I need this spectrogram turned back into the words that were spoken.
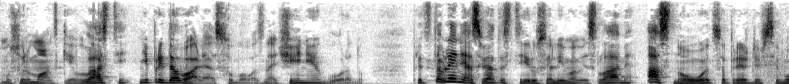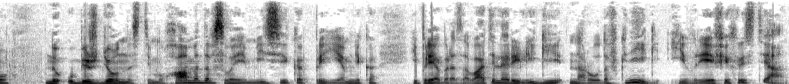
мусульманские власти не придавали особого значения городу. Представления о святости Иерусалима в исламе основываются прежде всего на убежденности Мухаммеда в своей миссии как преемника и преобразователя религии народов книги, евреев и христиан.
